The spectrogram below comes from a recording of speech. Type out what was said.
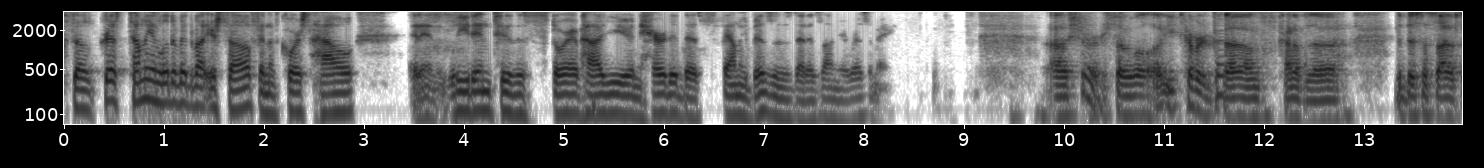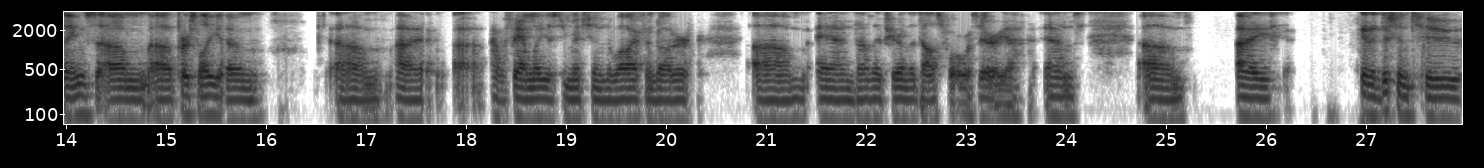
So, Chris, tell me a little bit about yourself and, of course, how and lead into the story of how you inherited this family business that is on your resume. Uh, sure. So, well, you covered um, kind of the the business side of things. Um, uh, personally, um, um I, uh, have a family, as you mentioned, a wife and daughter um, and I live here in the Dallas Fort Worth area. And um, I, in addition to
